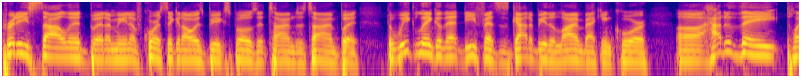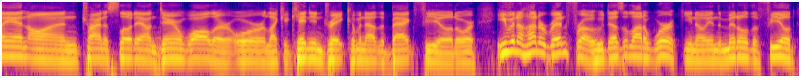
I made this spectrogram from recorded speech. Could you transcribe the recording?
pretty solid. But I mean, of course, they can always be exposed at times to time. But the weak link of that defense has got to be the linebacking core. Uh, how do they plan on trying to slow down Darren Waller or like a Kenyan Drake coming out of the backfield or even a Hunter Renfrow who does a lot of work, you know, in the middle of the field?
